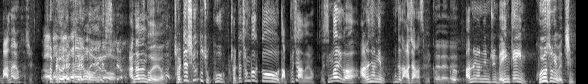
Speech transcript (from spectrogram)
많아요 사실. 해주세요. 안 하는 거예요. 절대 시각도 좋고 절대 청각도 나쁘지 않아요. 승관이가 아는 형님 혼자 나가지 않았습니까? 네네네. 그 아는 형님 중에 메인 게임 고요 속의 외침.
